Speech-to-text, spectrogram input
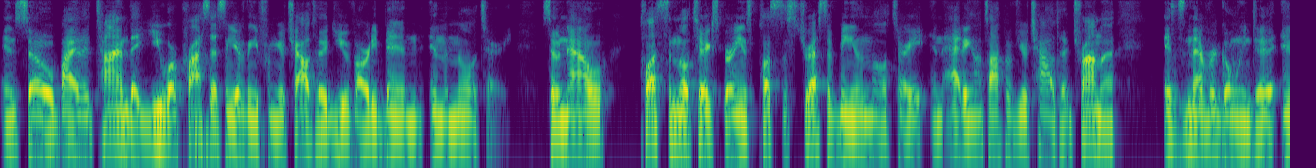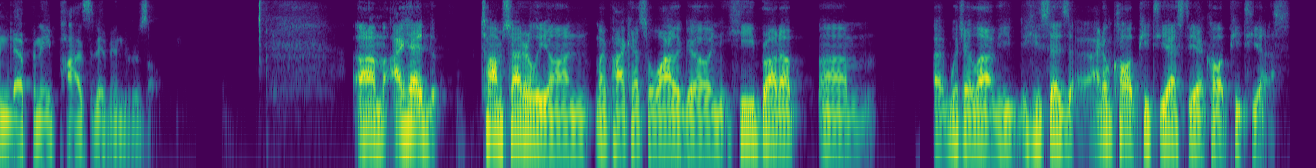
And so by the time that you are processing everything from your childhood, you've already been in the military. So now plus the military experience, plus the stress of being in the military, and adding on top of your childhood trauma is never going to end up in a positive end result. Um, I had Tom Satterly on my podcast a while ago, and he brought up, um, uh, which I love. He he says I don't call it PTSD, I call it PTS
